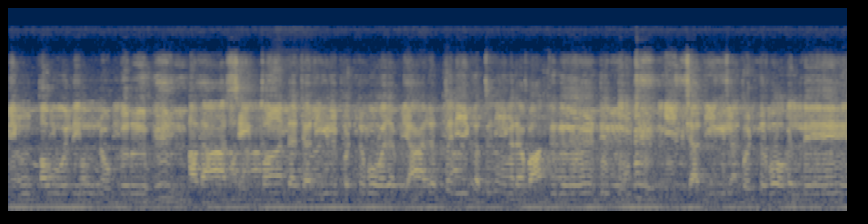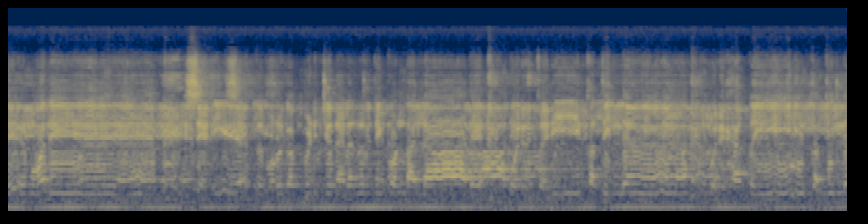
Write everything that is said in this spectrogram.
മിൻ ഖൗലിൻ നുക്ർ അതാ ശൈത്താന്റെ ചതിയിൽ പെട്ടുപോയ വ്യാജ തരീക്കത്ത് ഇങ്ങനെ വാക്ക് കേട്ടിട്ട് ഈ ചതിയിൽ പെട്ടുപോകല്ലേ മോനെ? ശരീരത്ത് മുറുകെ പിടിച്ച് നിലനിർത്തിക്കൊണ്ടല്ലാതെ ഒരു തരീക്കത്തില്ല ഒരു ഹത്തീക്കത്തില്ല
